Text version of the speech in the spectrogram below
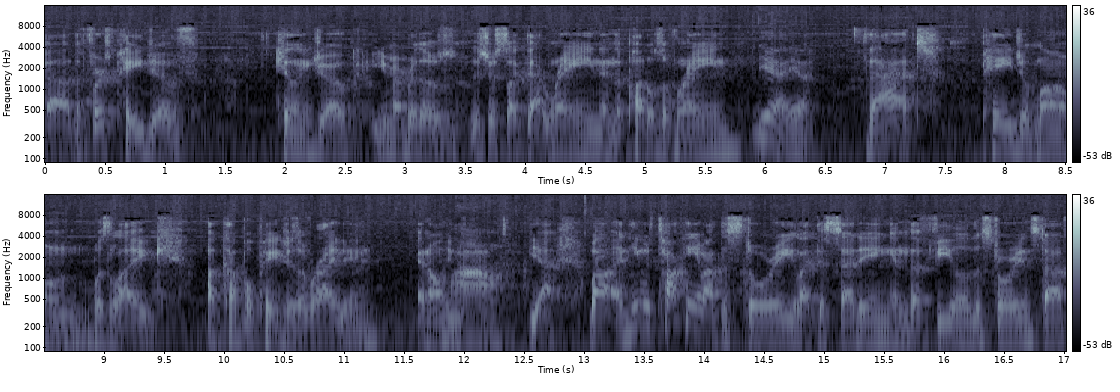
uh, the first page of Killing Joke. You remember those? It's just like that rain and the puddles of rain Yeah, yeah. that page alone was like a couple pages of writing and all he Wow. was yeah well and he was talking about the story like the setting and the feel of the story and stuff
